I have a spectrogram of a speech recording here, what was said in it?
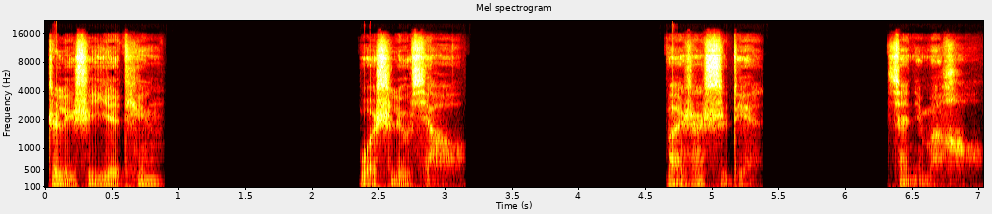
这里是夜听，我是刘晓。晚上十点，向你们好。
